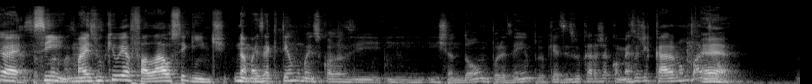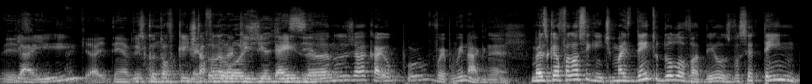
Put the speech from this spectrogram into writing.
é, sim, formas mas o que eu ia falar é o seguinte. Não, mas é que tem algumas escolas em, em, em Shandong, por exemplo, que às vezes o cara já começa de cara num bajão. É. Isso. E aí, É que aí tem a ver isso que, eu tô, que a gente tá falando aqui de metodologia 10 ensino. anos já caiu por, foi pro vinagre. É. Mas eu quero falar o seguinte, mas dentro do louva-a-Deus você tem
